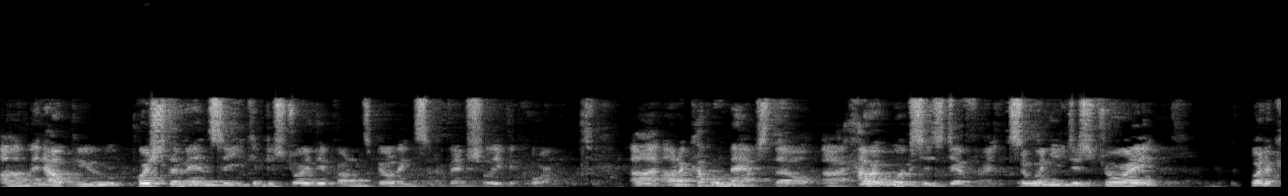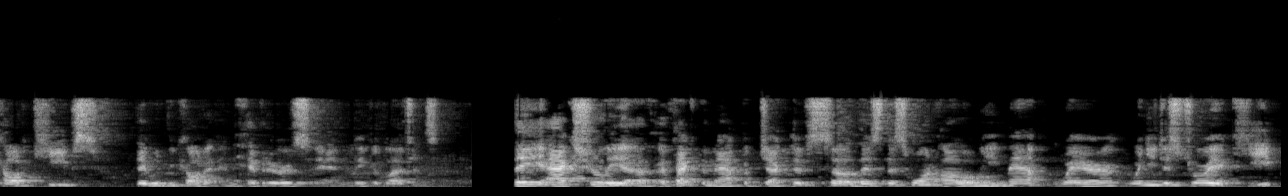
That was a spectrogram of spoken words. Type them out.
um, and help you push them in so you can destroy the opponent's buildings and eventually the core. Uh, on a couple maps, though, uh, how it works is different. So when you destroy what are called keeps, they would be called inhibitors in League of Legends they actually uh, affect the map objectives. So there's this one Halloween map where when you destroy a keep,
